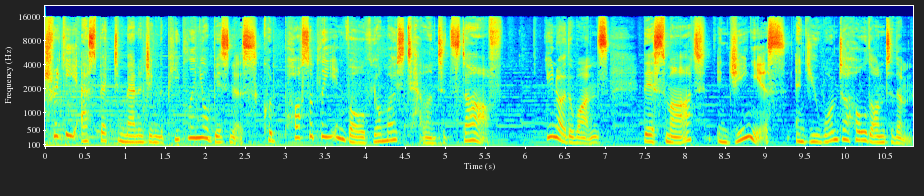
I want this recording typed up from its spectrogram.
Tricky aspect to managing the people in your business could possibly involve your most talented staff. You know the ones. They're smart, ingenious, and you want to hold on to them.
